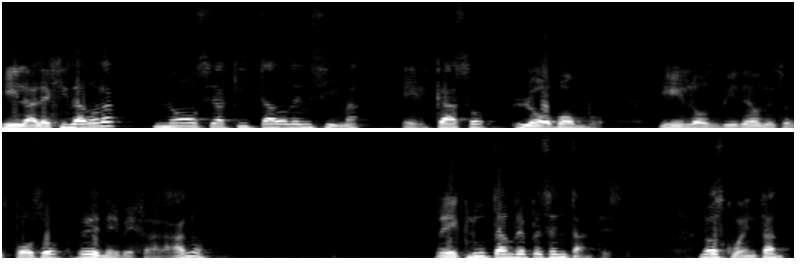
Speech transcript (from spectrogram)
Y la legisladora no se ha quitado de encima el caso Lobombo y los videos de su esposo René Bejarano. Reclutan representantes. Nos cuentan,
